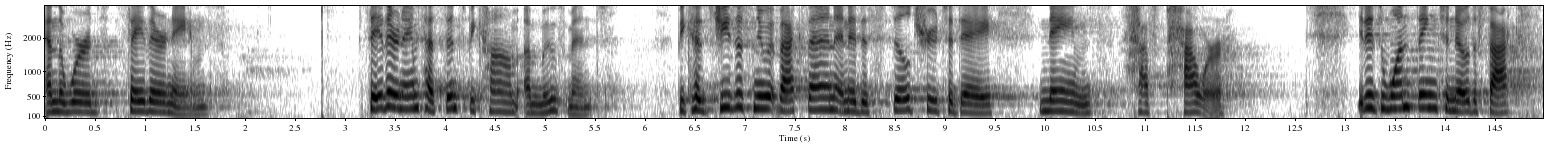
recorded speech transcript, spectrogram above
and the words, say their names. Say their names has since become a movement because Jesus knew it back then and it is still true today. Names have power. It is one thing to know the facts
